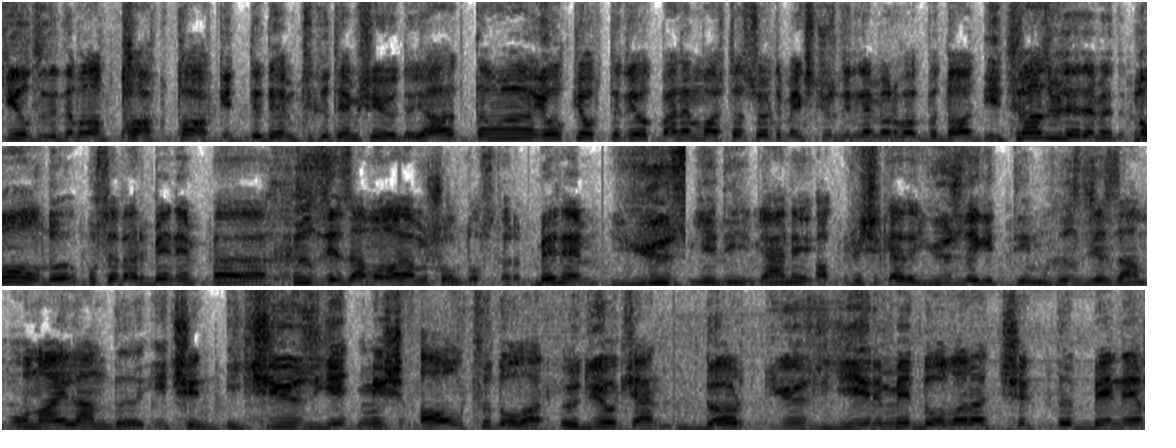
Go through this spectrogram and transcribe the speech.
guilty dedi adam tak tak git dedi hem ticket hem şey öde. Ya tamam yok yok dedi yok ben en başta söyledim excuse dinlemiyorum. Daha itiraz bile edemedim. Ne oldu? Bu sefer benim e, hız cezam onaylanmış oldu dostlarım. Benim 107 ödediğim yani 65'lik yerde 100 ile gittiğim hız cezam onaylandığı için 276 dolar ödüyorken 420 dolara çıktı benim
